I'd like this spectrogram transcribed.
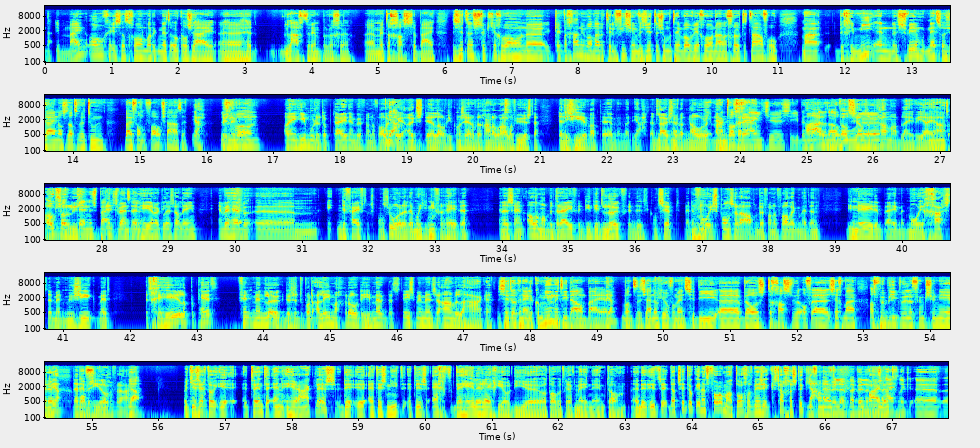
Nou, in mijn ogen is dat gewoon wat ik net ook al zei. eh, het laagdrempelige eh, met de gasten erbij. Er zit een stukje gewoon... eh, kijk, we gaan nu wel naar de televisie. En we zitten zometeen wel weer gewoon aan een grote tafel. Maar de chemie en de sfeer moet net zo zijn als dat we toen bij Van der Valk zaten. Ja, Dus gewoon... Alleen hier moet het op tijd. En bij Van der Valk Ja. kon je uitstellen. Of je kon zeggen, we gaan over half uur staan. Dat is hier wat, wat ja, dat luisteren wat nauwer. Je maakt wel terecht. geintjes. Je bent Maar het moet wel hetzelfde programma blijven. Ja, ja, er moet ook absoluut. wel kennis bij En Twente en. Heracles alleen. En we hebben ehm, in de 50 sponsoren, dat moet je niet vergeten. En dat zijn allemaal bedrijven die dit leuk vinden, dit concept. Met een Mhm. mooie sponsoravond bij Van der Valk, met een diner erbij, met mooie gasten, met muziek, met het gehele pakket. Vindt men leuk. Dus het wordt alleen maar groter. Je merkt dat steeds meer mensen aan willen haken. Er zit ook een hele community down bij. Hè? Ja. Want er zijn ook heel veel mensen die eh, wel eens te gast willen, of eh, zeg maar als publiek willen functioneren. Ja, dat Of- hebben ze hier al gevraagd. Ja, Want je zegt ook eh, Twente en Heracles. De, eh, het is niet, het is echt de hele regio die je wat dat betreft meeneemt dan. En dit- dat zit ook in het format, toch? Tenminste, ik zag een stukje Ja, wij willen, wij willen dus eigenlijk... eh,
